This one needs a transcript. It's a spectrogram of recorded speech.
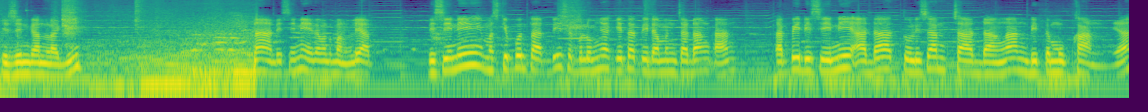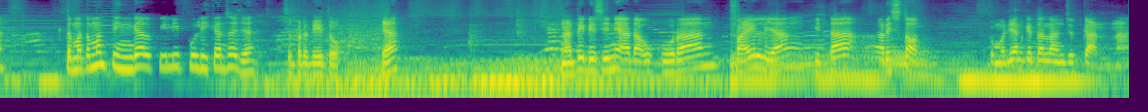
Izinkan lagi. Nah di sini teman-teman lihat. Di sini meskipun tadi sebelumnya kita tidak mencadangkan tapi di sini ada tulisan cadangan ditemukan ya teman-teman tinggal pilih pulihkan saja seperti itu ya. Nanti di sini ada ukuran file yang kita restore kemudian kita lanjutkan. Nah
